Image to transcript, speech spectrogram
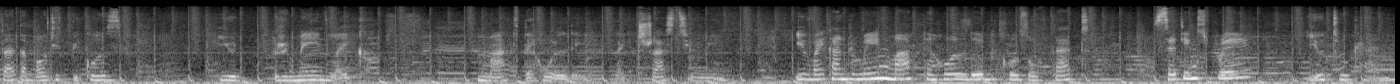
that about it because you remain like matte the whole day. Like trust you me. If I can remain matte the whole day because of that setting spray you too can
